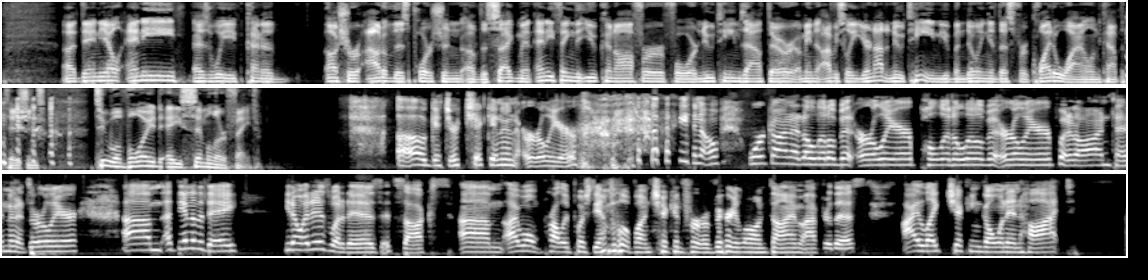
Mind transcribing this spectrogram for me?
Uh, Danielle, any as we kind of usher out of this portion of the segment, anything that you can offer for new teams out there? I mean, obviously, you're not a new team. You've been doing this for quite a while in competitions to avoid a similar fate. Oh, get your chicken in earlier. you know, work on it a little bit earlier, pull it a little bit earlier, put it on 10 minutes earlier. Um, at the end of the day, you know, it is what it is. It sucks. Um, I won't probably push the envelope on chicken for a very long time after this. I like chicken going in hot.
